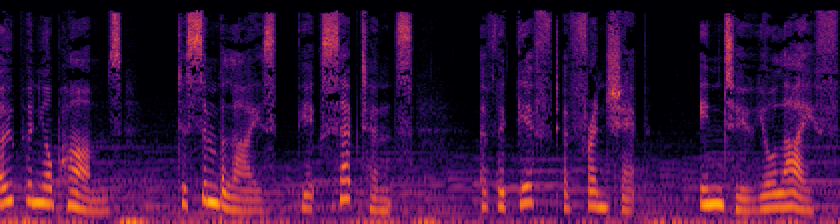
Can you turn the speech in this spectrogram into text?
open your palms to symbolize the acceptance of the gift of friendship into your life.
